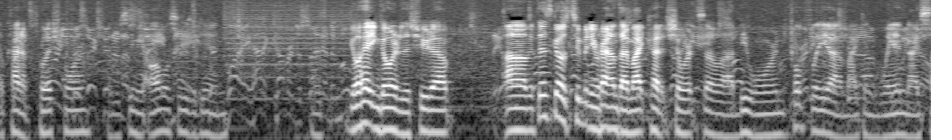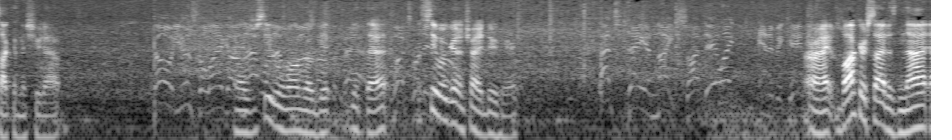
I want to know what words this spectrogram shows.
they'll kind of push more. And you see me almost lose again. Go ahead and go into the shootout. Um, if this goes too many rounds, I might cut it short, so uh, be warned. Hopefully um, I can win. I suck in the shootout. As you see Luongo get get that. Let's see what we're gonna try to do here. Alright, blocker side is not...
